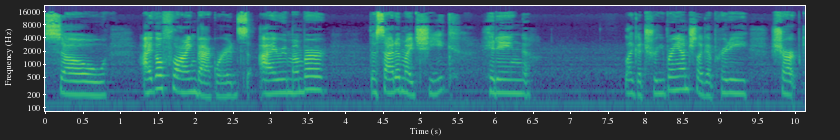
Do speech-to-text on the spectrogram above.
So I go flying backwards. I remember the side of my cheek hitting like a tree branch, like a pretty sharp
